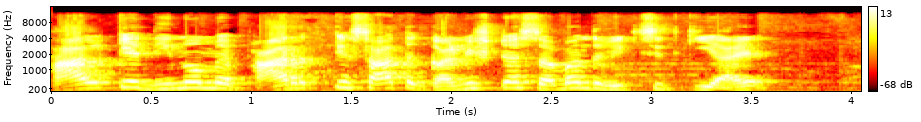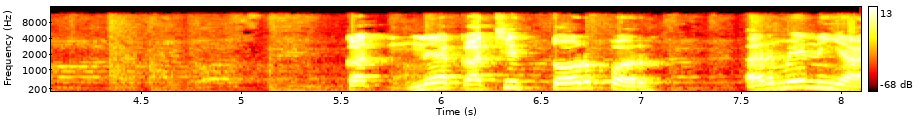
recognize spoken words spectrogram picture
हाल के दिनों में भारत के साथ घनिष्ठ संबंध विकसित किया है। ने कथित तौर पर अर्मेनिया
